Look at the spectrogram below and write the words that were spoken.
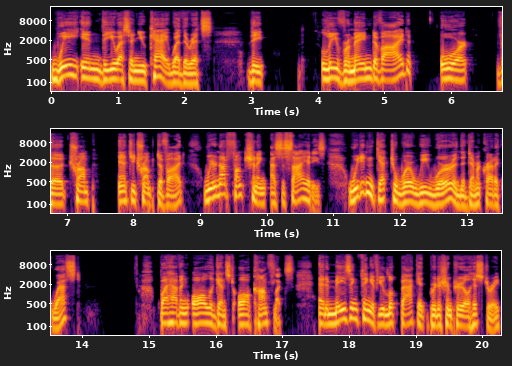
we in the US and UK, whether it's the leave remain divide or the Trump anti-Trump divide, we're not functioning as societies. We didn't get to where we were in the democratic West by having all against all conflicts. An amazing thing if you look back at British imperial history,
